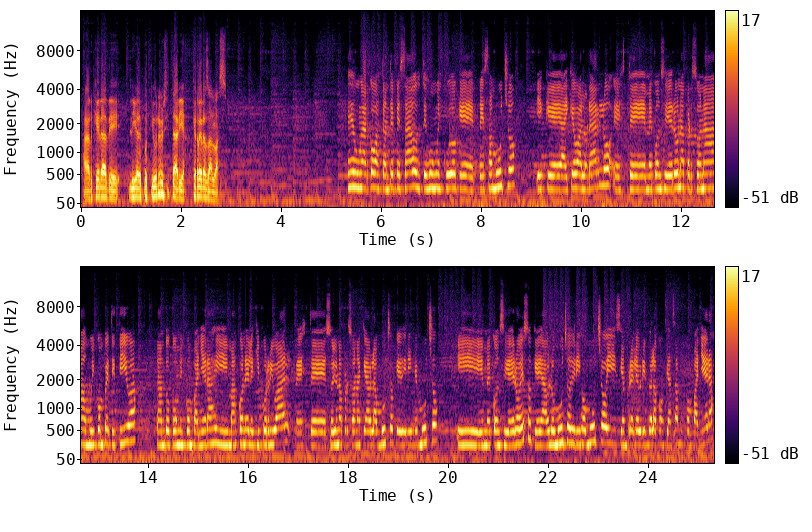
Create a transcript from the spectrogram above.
a arquera de Liga Deportiva Universitaria, Guerreras Albas. Es un arco bastante pesado, este es un escudo que pesa mucho y que hay que valorarlo. Este, me considero una persona muy competitiva, tanto con mis compañeras y más con el equipo rival. Este, soy una persona que habla mucho, que dirige mucho y me considero eso, que hablo mucho, dirijo mucho y siempre le brindo la confianza a mis compañeras,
